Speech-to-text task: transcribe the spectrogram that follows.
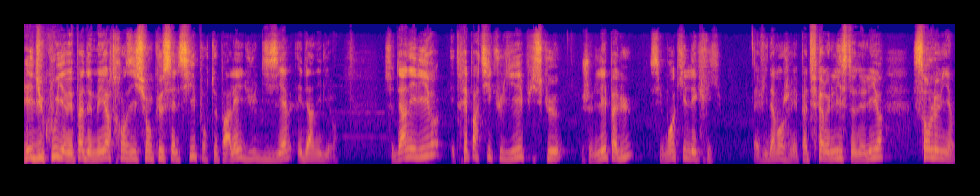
Et du coup, il n'y avait pas de meilleure transition que celle-ci pour te parler du dixième et dernier livre. Ce dernier livre est très particulier puisque je ne l'ai pas lu, c'est moi qui l'écris. Évidemment, je ne vais pas te faire une liste de livres sans le mien.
